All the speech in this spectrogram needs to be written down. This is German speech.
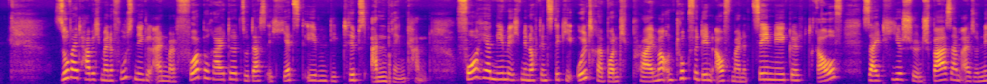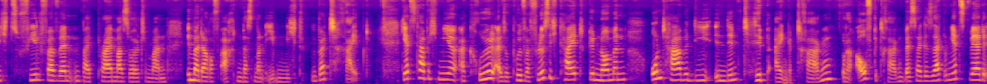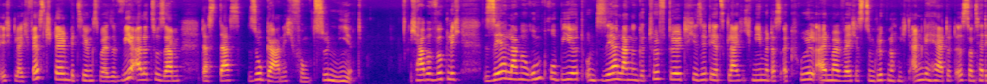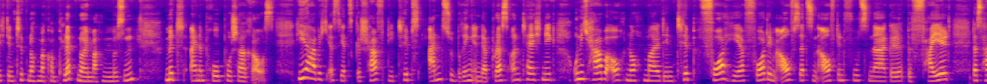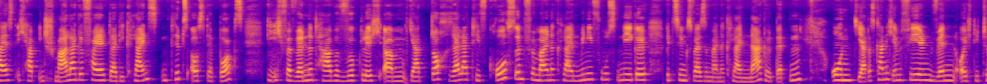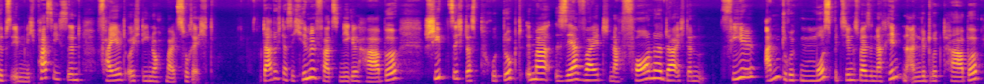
Soweit habe ich meine Fußnägel einmal vorbereitet, sodass ich jetzt eben die Tipps anbringen kann. Vorher nehme ich mir noch den Sticky Ultra Bond Primer und tupfe den auf meine Zehennägel drauf. Seid hier schön sparsam, also nicht zu viel verwenden. Bei Primer sollte man immer darauf achten, dass man eben nicht übertreibt. Jetzt habe ich mir Acryl, also Pulverflüssigkeit, genommen und habe die in den Tipp eingetragen oder aufgetragen, besser gesagt. Und jetzt werde ich gleich feststellen, beziehungsweise wir alle zusammen, dass das so gar nicht funktioniert. Ich habe wirklich sehr lange rumprobiert und sehr lange getüftelt. Hier seht ihr jetzt gleich, ich nehme das Acryl einmal, welches zum Glück noch nicht angehärtet ist, sonst hätte ich den Tipp nochmal komplett neu machen müssen, mit einem Pro-Pusher raus. Hier habe ich es jetzt geschafft, die Tipps anzubringen in der Press-On-Technik und ich habe auch nochmal den Tipp vorher, vor dem Aufsetzen auf den Fußnagel befeilt. Das heißt, ich habe ihn schmaler gefeilt, da die kleinsten Tipps aus der Box, die ich verwendet habe, wirklich ähm, ja doch relativ groß sind für meine kleinen Mini-Fußnägel beziehungsweise meine kleinen Nagelbetten. Und ja, das kann ich empfehlen, wenn euch die Tipps eben nicht passig sind, feilt euch die nochmal zurecht. Dadurch, dass ich Himmelfahrtsnägel habe, schiebt sich das Produkt immer sehr weit nach vorne, da ich dann viel andrücken muss, beziehungsweise nach hinten angedrückt habe.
